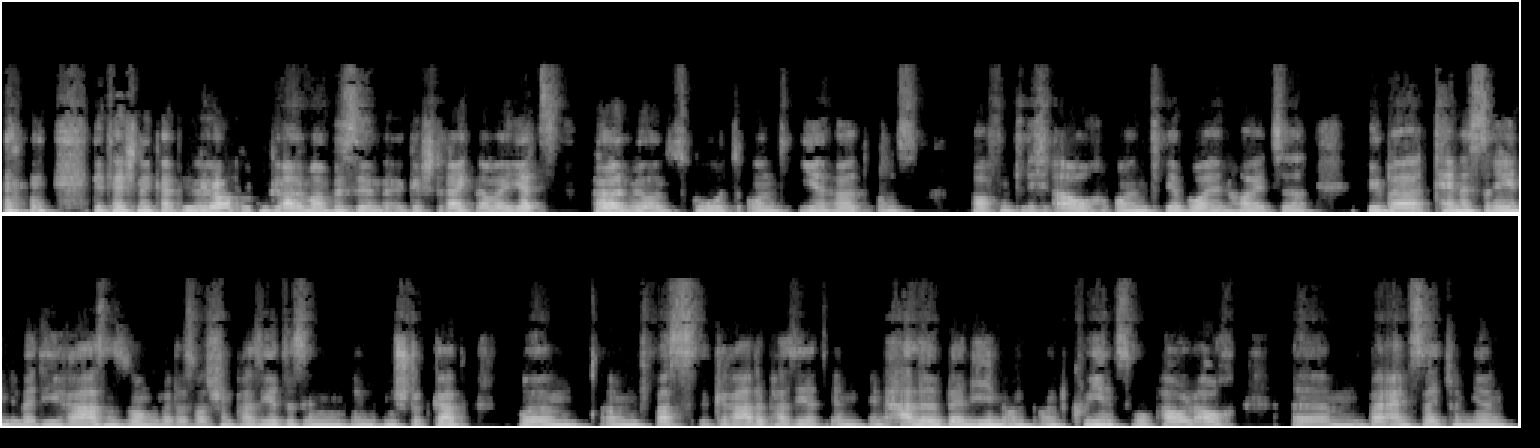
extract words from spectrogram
die Technik hat ja. gerade mal ein bisschen gestreikt, aber jetzt hören wir uns gut und ihr hört uns hoffentlich auch. Und wir wollen heute über Tennis reden, über die Rasensaison, über das, was schon passiert ist in, in, in Stuttgart ähm, und was gerade passiert in, in Halle, Berlin und, und Queens, wo Paul auch ähm, bei ein, zwei Turnieren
